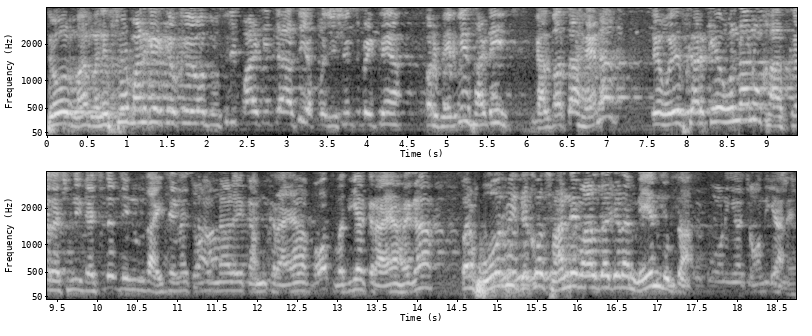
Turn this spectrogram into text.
ਤੇ ਉਹ ਮਿਨਿਸਟਰ ਬਣ ਗਏ ਕਿਉਂਕਿ ਉਹ ਦੂਸਰੀ ਪਾਰਟੀ ਚ ਅਸੀਂ ਆਪੋਜੀਸ਼ਨ ਚ ਬੈਠੇ ਆ। ਪਰ ਫਿਰ ਵੀ ਸਾਡੀ ਗੱਲਬਾਤ ਤਾਂ ਹੈ ਨਾ। ਤੇ ਉਹ ਇਸ ਕਰਕੇ ਉਹਨਾਂ ਨੂੰ ਖਾਸ ਕਰ ਅਸ਼ਵਨੀ ਵੈਸ਼ਨਵ ਜੀ ਨੂੰ ਵਧਾਈ ਦੇਣਾ ਚਾਹੁੰਦਾ ਨਾਲ ਇਹ ਕੰਮ ਕਰਾਇਆ, ਬਹੁਤ ਵਧੀਆ ਕਰਾਇਆ ਹੈਗਾ। ਪਰ ਹੋਰ ਵੀ ਦੇਖੋ, ਸਾਹਨੇਵਾਲ ਦਾ ਜਿਹੜਾ ਮੇਨ ਮੁੱਦਾ ਪਾਉਣੀਆਂ ਚਾਹੁੰਦੀਆਂ ਨੇ।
